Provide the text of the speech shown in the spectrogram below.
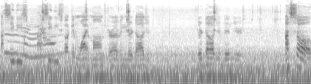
I see these. I see these fucking white moms driving their Dodge, their Dodge Avengers. I saw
